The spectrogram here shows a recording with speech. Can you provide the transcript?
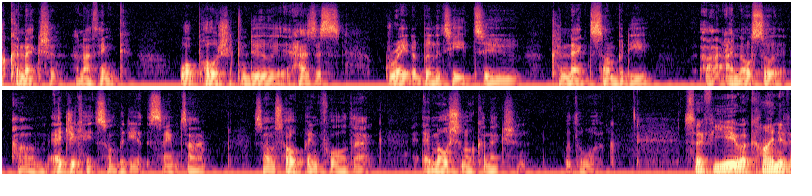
a connection. And I think what poetry can do, it has this great ability to connect somebody uh, and also um, educate somebody at the same time. So I was hoping for that emotional connection with the work. So for you, a kind of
